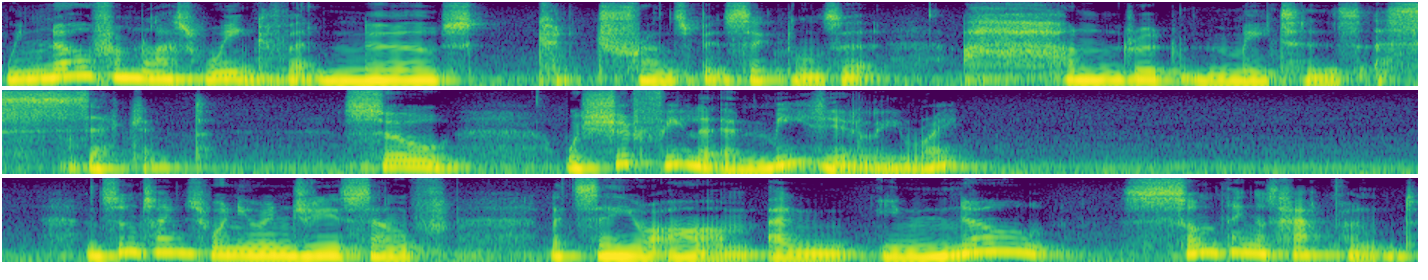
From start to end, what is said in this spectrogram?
we know from last week that nerves can transmit signals at 100 meters a second. So we should feel it immediately, right? And sometimes when you injure yourself, let's say your arm, and you know something has happened,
